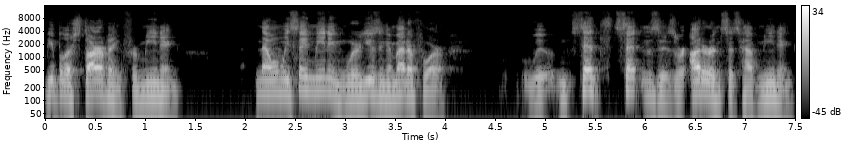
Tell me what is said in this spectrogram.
People are starving for meaning now, when we say meaning, we're using a metaphor. We, sent, sentences or utterances have meaning.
